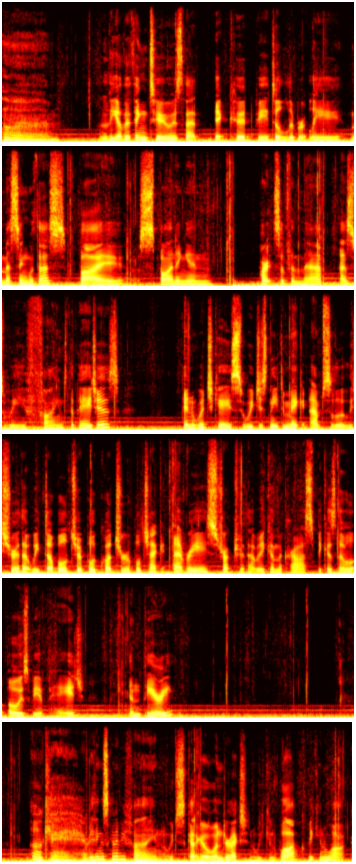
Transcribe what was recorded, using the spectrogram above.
Um, the other thing too is that it could be deliberately messing with us by spawning in parts of the map as we find the pages in which case we just need to make absolutely sure that we double, triple, quadruple check every structure that we come across because there will always be a page, in theory. Okay, everything's gonna be fine. We just gotta go one direction. We can walk, we can walk.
